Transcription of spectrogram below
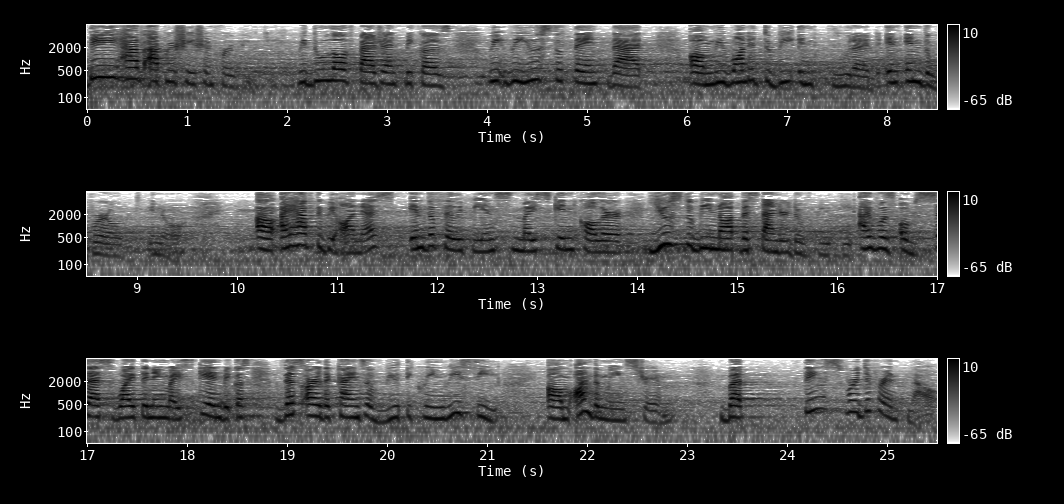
they have appreciation for beauty. We do love pageant because we, we used to think that um, we wanted to be included in, in the world, you know. Uh, I have to be honest, in the Philippines, my skin color used to be not the standard of beauty. I was obsessed whitening my skin because these are the kinds of beauty queen we see um, on the mainstream. But things were different now.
